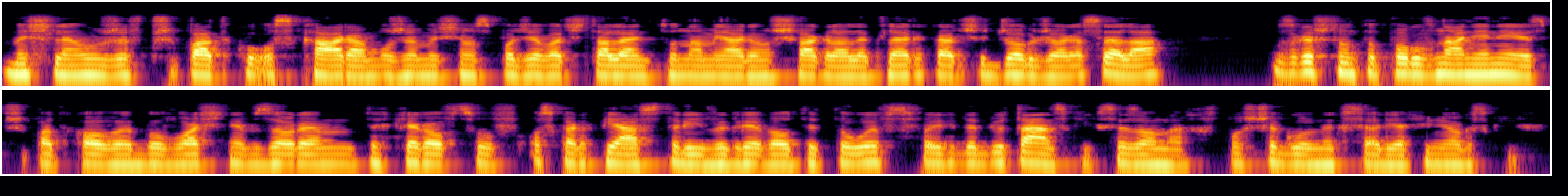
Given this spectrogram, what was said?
Myślę, że w przypadku Oscara możemy się spodziewać talentu na miarę Charlesa Leclerca czy George'a Russella, Zresztą to porównanie nie jest przypadkowe, bo właśnie wzorem tych kierowców Oscar Piastri wygrywał tytuły w swoich debiutanckich sezonach w poszczególnych seriach juniorskich.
